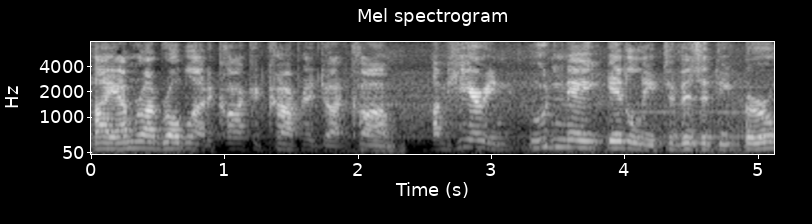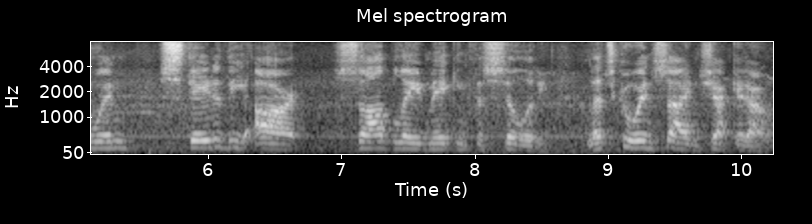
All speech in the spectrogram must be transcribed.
Hi, I'm Rob Robillard at ConcordCarpenter.com. I'm here in Udine, Italy to visit the Irwin state-of-the-art saw blade making facility. Let's go inside and check it out.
